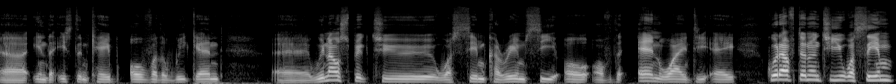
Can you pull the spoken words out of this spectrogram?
uh, in the Eastern Cape over the weekend. Uh, we now speak to Waseem Carrim, CEO of the NYDA. Good afternoon to you, Waseem.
